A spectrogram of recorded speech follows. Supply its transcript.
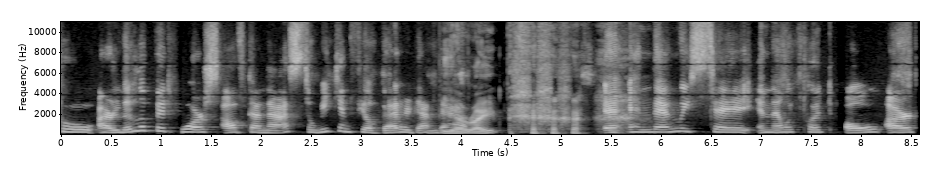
who are a little bit worse off than us, so we can feel better than them. yeah, right? and, and then we say and then we put all our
